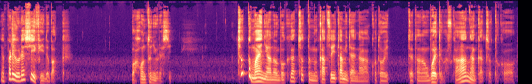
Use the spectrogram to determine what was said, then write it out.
やっぱり嬉しいフィードバックは本当に嬉しい。ちょっと前にあの僕がちょっとムカついたみたいなことを言ってたの覚えてますか？なんかちょっとこう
